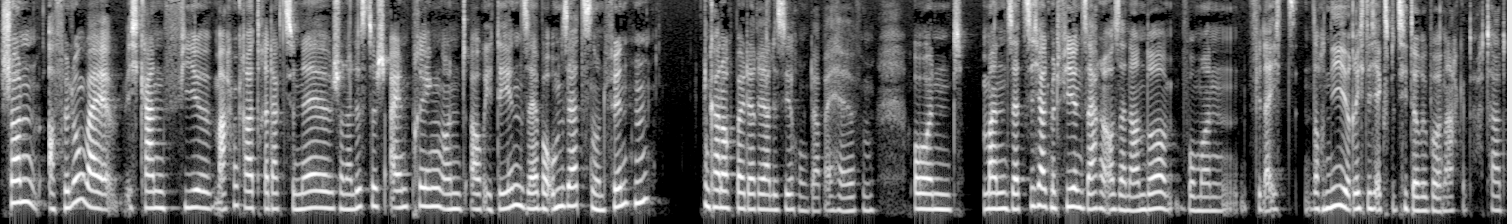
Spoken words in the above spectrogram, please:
schon Erfüllung, weil ich kann viel machen, gerade redaktionell, journalistisch einbringen und auch Ideen selber umsetzen und finden und kann auch bei der Realisierung dabei helfen. Und man setzt sich halt mit vielen Sachen auseinander, wo man vielleicht noch nie richtig explizit darüber nachgedacht hat.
